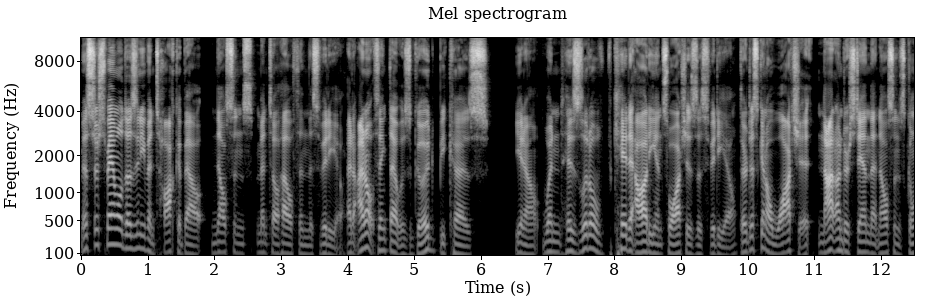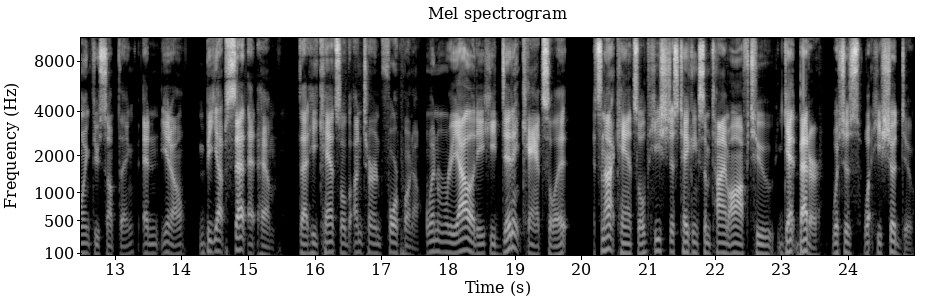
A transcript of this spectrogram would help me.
Mr. Spammel doesn't even talk about Nelson's mental health in this video. And I don't think that was good because you know, when his little kid audience watches this video, they're just going to watch it, not understand that Nelson's going through something, and, you know, be upset at him that he canceled Unturned 4.0. When in reality, he didn't cancel it. It's not canceled. He's just taking some time off to get better, which is what he should do.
